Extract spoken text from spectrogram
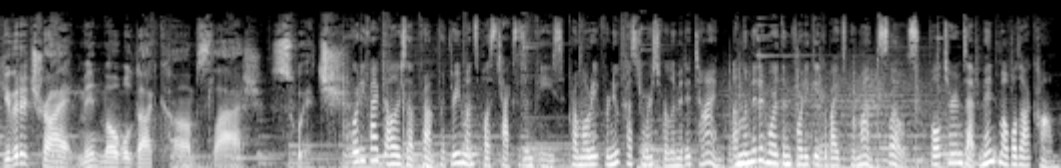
Give it a try at mintmobile.com slash switch. $45 upfront for three months plus taxes and fees. Promo rate for new customers for limited time. Unlimited more than 40 gigabytes per month. Slows. Full terms at mintmobile.com.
